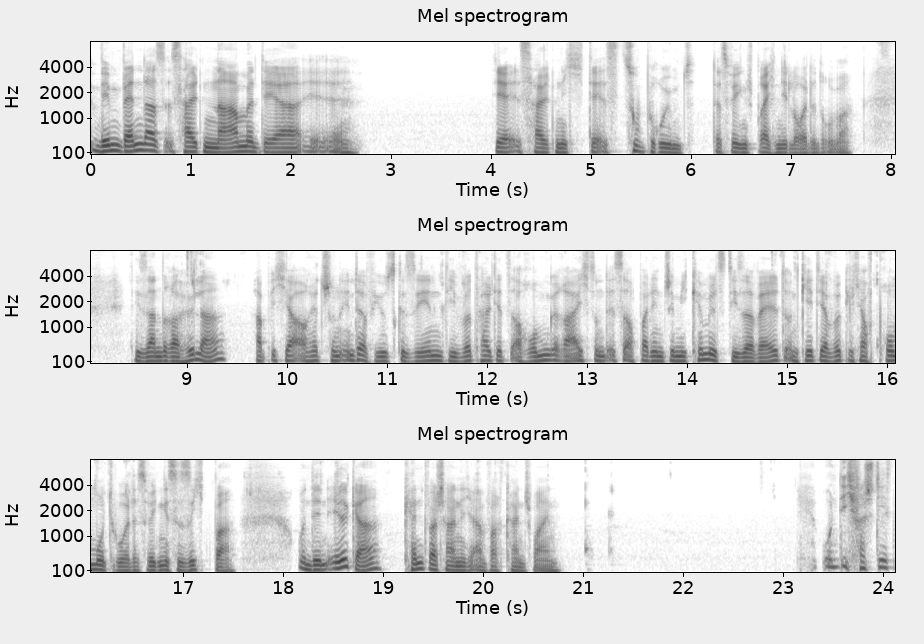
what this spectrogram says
Wim Wenders ist halt ein Name, der, äh, der ist halt nicht, der ist zu berühmt. Deswegen sprechen die Leute drüber. Die Sandra Hüller habe ich ja auch jetzt schon Interviews gesehen. Die wird halt jetzt auch rumgereicht und ist auch bei den Jimmy Kimmels dieser Welt und geht ja wirklich auf Promotour. Deswegen ist sie sichtbar. Und den Ilka kennt wahrscheinlich einfach kein Schwein. Und ich verstehe es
